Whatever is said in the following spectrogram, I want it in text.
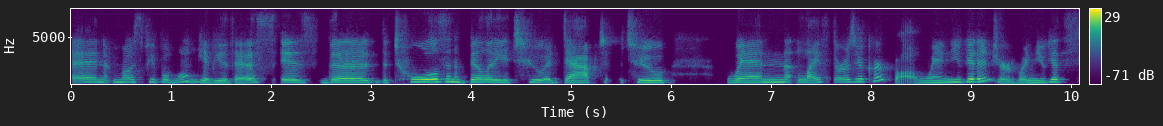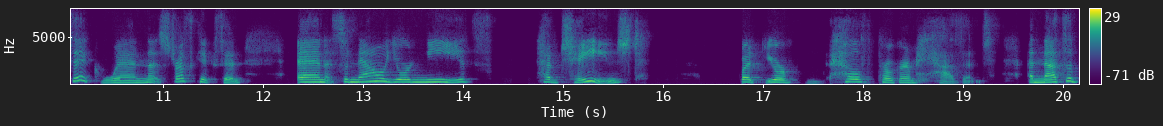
and most people won't give you this is the the tools and ability to adapt to when life throws you a curveball when you get injured when you get sick when stress kicks in. And so now your needs have changed but your health program hasn't. And that's a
